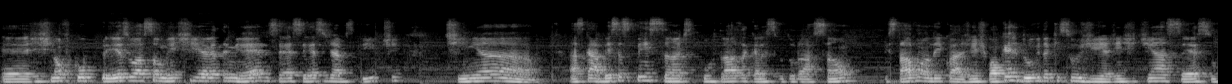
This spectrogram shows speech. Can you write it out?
É, a gente não ficou preso a somente HTML, CSS, JavaScript, tinha as cabeças pensantes por trás daquela estruturação, estavam ali com a gente. Qualquer dúvida que surgia, a gente tinha acesso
